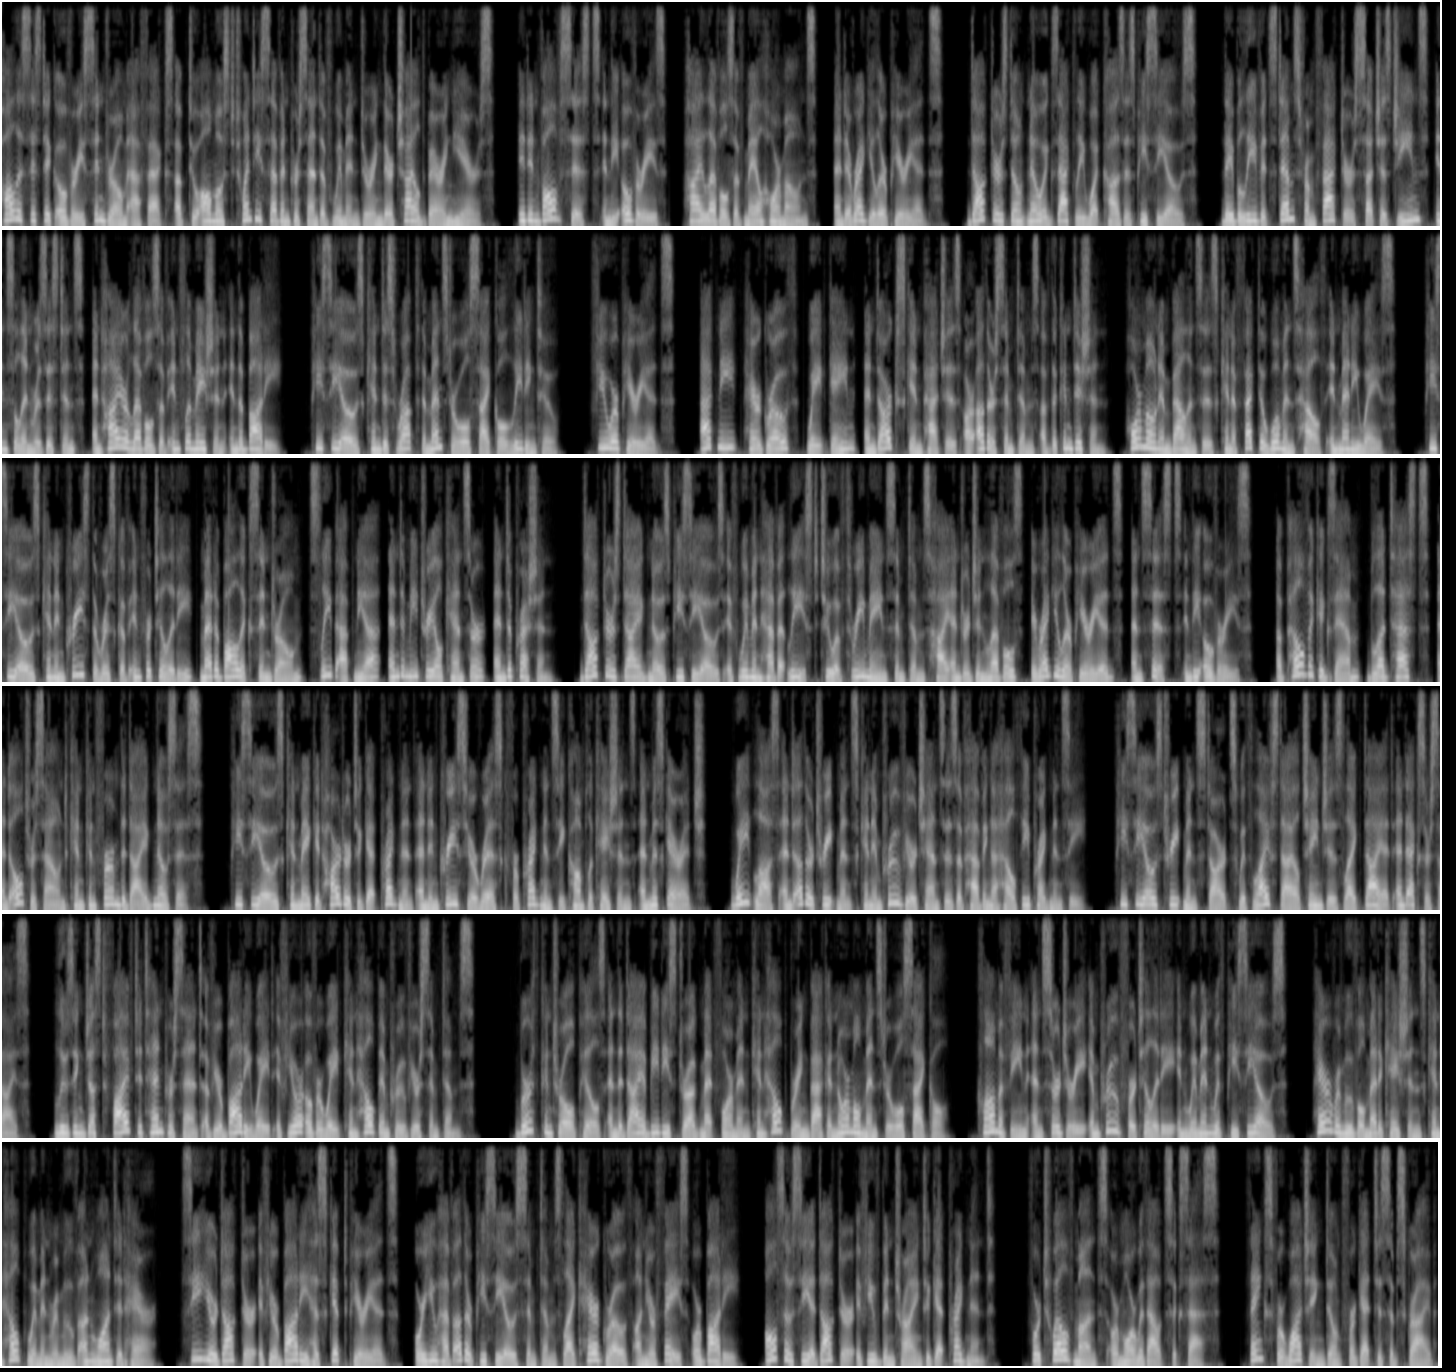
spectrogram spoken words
Polycystic ovary syndrome affects up to almost 27% of women during their childbearing years. It involves cysts in the ovaries, high levels of male hormones, and irregular periods. Doctors don't know exactly what causes PCOS. They believe it stems from factors such as genes, insulin resistance, and higher levels of inflammation in the body. PCOS can disrupt the menstrual cycle leading to fewer periods. Acne, hair growth, weight gain, and dark skin patches are other symptoms of the condition. Hormone imbalances can affect a woman's health in many ways. PCOS can increase the risk of infertility, metabolic syndrome, sleep apnea, endometrial cancer, and depression. Doctors diagnose PCOS if women have at least two of three main symptoms high androgen levels, irregular periods, and cysts in the ovaries. A pelvic exam, blood tests, and ultrasound can confirm the diagnosis. PCOS can make it harder to get pregnant and increase your risk for pregnancy complications and miscarriage. Weight loss and other treatments can improve your chances of having a healthy pregnancy. PCOS treatment starts with lifestyle changes like diet and exercise. Losing just 5 to 10% of your body weight if you're overweight can help improve your symptoms. Birth control pills and the diabetes drug metformin can help bring back a normal menstrual cycle. Clomiphene and surgery improve fertility in women with PCOS. Hair removal medications can help women remove unwanted hair. See your doctor if your body has skipped periods, or you have other PCOS symptoms like hair growth on your face or body. Also see a doctor if you've been trying to get pregnant for 12 months or more without success. Thanks for watching don't forget to subscribe.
